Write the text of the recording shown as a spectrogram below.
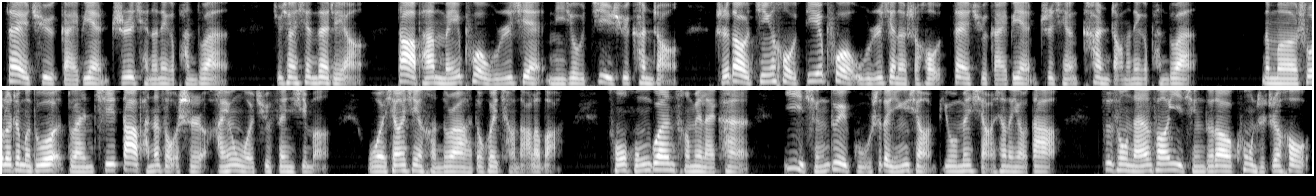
再去改变之前的那个判断。就像现在这样，大盘没破五日线，你就继续看涨，直到今后跌破五日线的时候，再去改变之前看涨的那个判断。那么说了这么多，短期大盘的走势还用我去分析吗？我相信很多人啊都会抢答了吧。从宏观层面来看，疫情对股市的影响比我们想象的要大。自从南方疫情得到控制之后，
